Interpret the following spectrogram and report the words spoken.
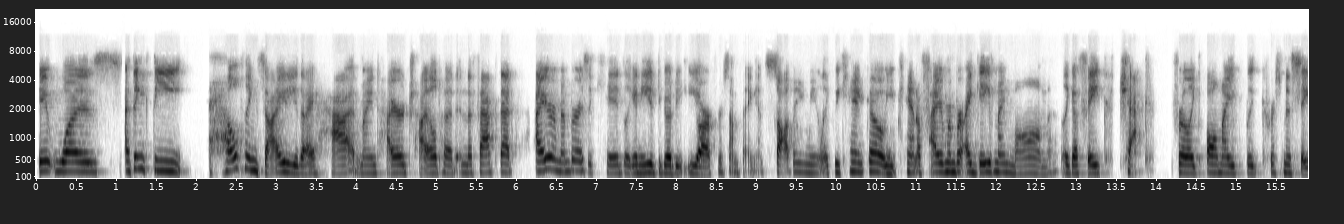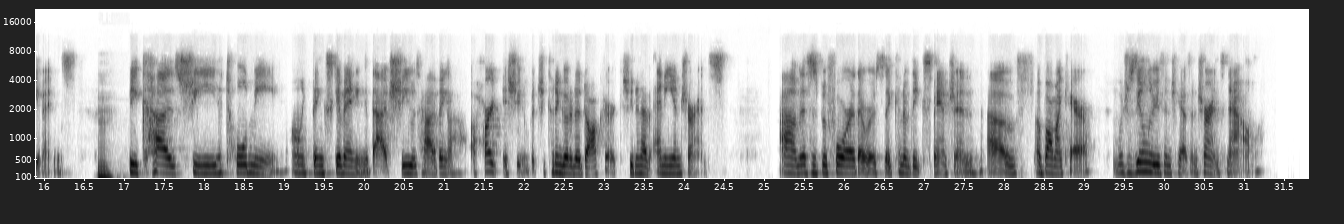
It was, I think, the health anxiety that I had my entire childhood and the fact that I remember as a kid, like I needed to go to ER for something and sobbing me, like, we can't go, you can't. Aff-. I remember I gave my mom like a fake check for like all my like Christmas savings hmm. because she had told me on like Thanksgiving that she was having a, a heart issue, but she couldn't go to the doctor because she didn't have any insurance. Um, this is before there was like kind of the expansion of Obamacare, which is the only reason she has insurance now.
